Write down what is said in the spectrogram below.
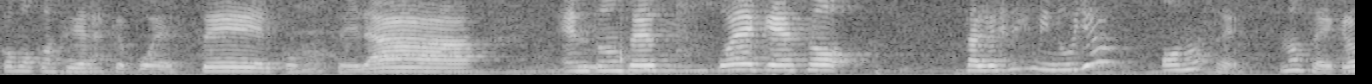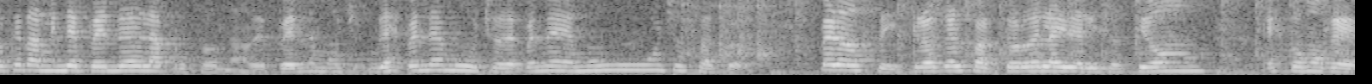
cómo consideras que puede ser, cómo será. Entonces, puede que eso tal vez disminuya o no sé. no sé, creo que también depende de la persona, depende mucho, depende mucho, depende de muchos factores. Pero sí, creo que el factor de la idealización es como que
